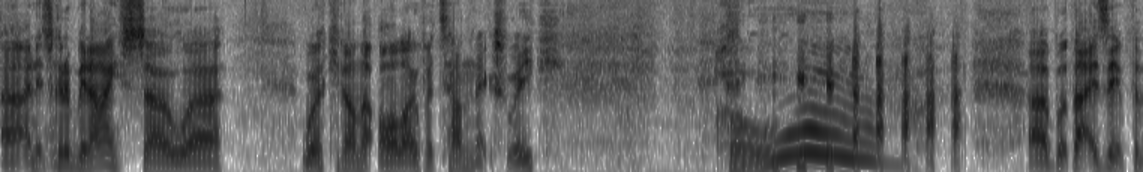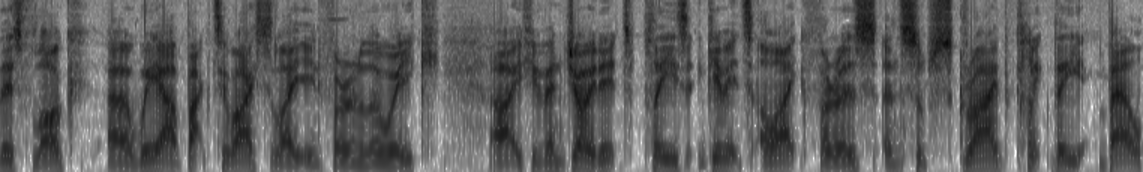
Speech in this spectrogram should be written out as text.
Uh, and it's going to be nice, so uh, working on that all over town next week. Oh. Uh, but that is it for this vlog. Uh, we are back to isolating for another week. Uh, if you've enjoyed it, please give it a like for us and subscribe. Click the bell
